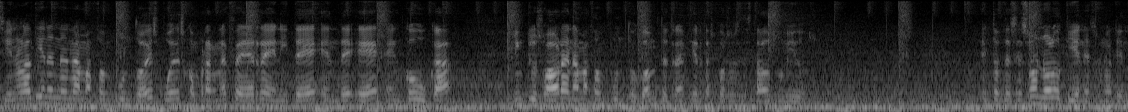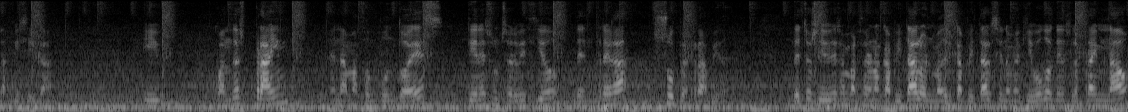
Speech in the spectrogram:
Si no la tienen en Amazon.es, puedes comprar en FR, en IT, en DE, en KUK Incluso ahora en Amazon.com te traen ciertas cosas de Estados Unidos. Entonces eso no lo tienes en una tienda física. Y cuando es Prime, en Amazon.es, tienes un servicio de entrega súper rápido. De hecho, si vives en Barcelona Capital o en Madrid Capital, si no me equivoco, tienes el Prime Now,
